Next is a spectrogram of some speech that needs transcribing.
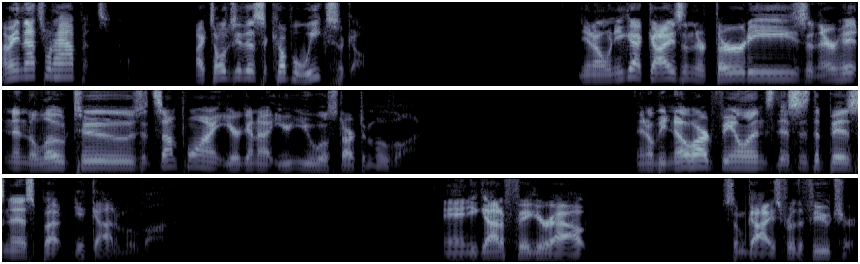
I mean, that's what happens. I told you this a couple weeks ago. You know, when you got guys in their 30s and they're hitting in the low twos, at some point you're gonna you you will start to move on. And it'll be no hard feelings. This is the business, but you got to move on. And you got to figure out some guys for the future.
